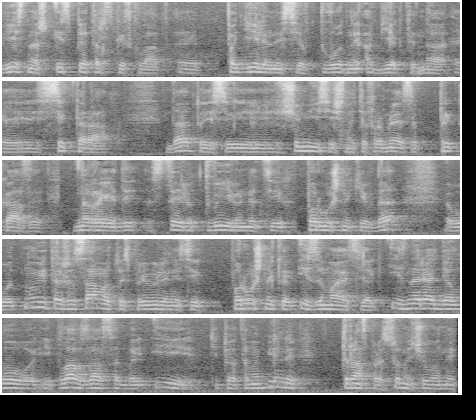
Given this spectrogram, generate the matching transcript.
Весь наш інспекторський склад е, поділені всі водні об'єкти на е, сектора. Да, то есть щомісячно оформляються прикази на рейди з целью виявлення цих порушників. Да? От. Ну і так же само, то есть при виявленні цих порушників і займаються як і знаряддя лову, і плавзасоби, і автомобільний транспорт, все, на чому вони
